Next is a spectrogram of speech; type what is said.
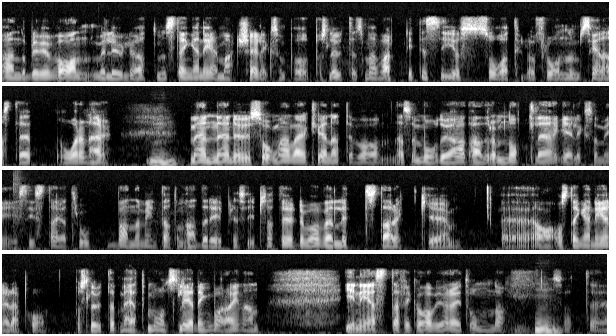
ändå blivit van med Luleå att de stänger ner matcher liksom på, på slutet som har varit lite si och så till och från de senaste åren här. Mm. Men eh, nu såg man verkligen att det var, alltså Modo hade de något läge liksom i sista, jag tror banne mig inte att de hade det i princip så att det, det var väldigt stark, eh, eh ja, att stänga ner det där på, på slutet med ett målsledning bara innan Iniesta fick avgöra i tom då. Mm. Så att, eh,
